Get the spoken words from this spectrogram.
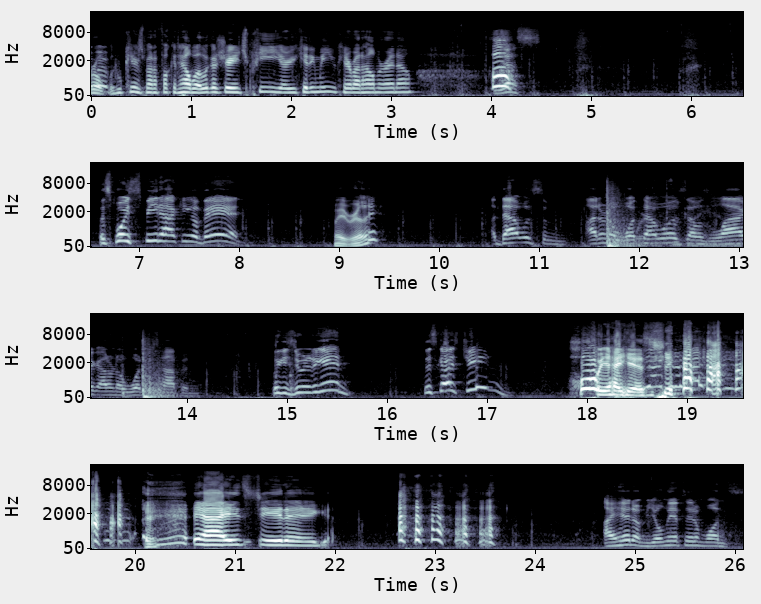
bro, move, move. who cares about a fucking helmet? Look at your HP. Are you kidding me? You care about a helmet right now? Oh! Yes. This boy's speed hacking a van. Wait, really? Uh, that was some. I don't know what that was. That was lag. I don't know what just happened. Look, he's doing it again. This guy's cheating. Oh yeah, he is. yeah, he's cheating. I hit him. You only have to hit him once.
